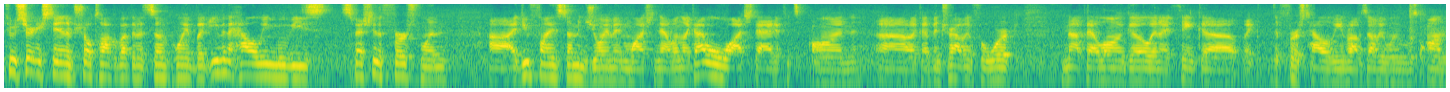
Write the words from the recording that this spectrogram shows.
to a certain extent, I'm sure I'll talk about them at some point, but even the Halloween movies, especially the first one, uh, I do find some enjoyment in watching that one. Like I will watch that if it's on. Uh, like I've been traveling for work not that long ago, and I think uh, like the first Halloween Rob Zombie one was on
